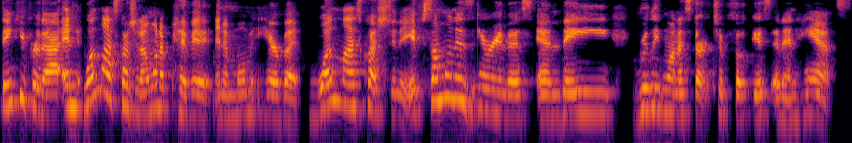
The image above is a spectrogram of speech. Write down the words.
Thank you for that. And one last question. I want to pivot in a moment here, but one last question. If someone is hearing this and they really want to start to focus and enhance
